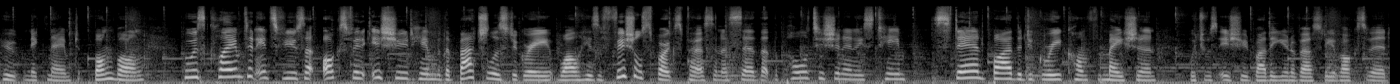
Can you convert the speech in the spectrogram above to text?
who nicknamed Bong Bong, who has claimed in interviews that Oxford issued him with a bachelor's degree, while his official spokesperson has said that the politician and his team stand by the degree confirmation, which was issued by the University of Oxford.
